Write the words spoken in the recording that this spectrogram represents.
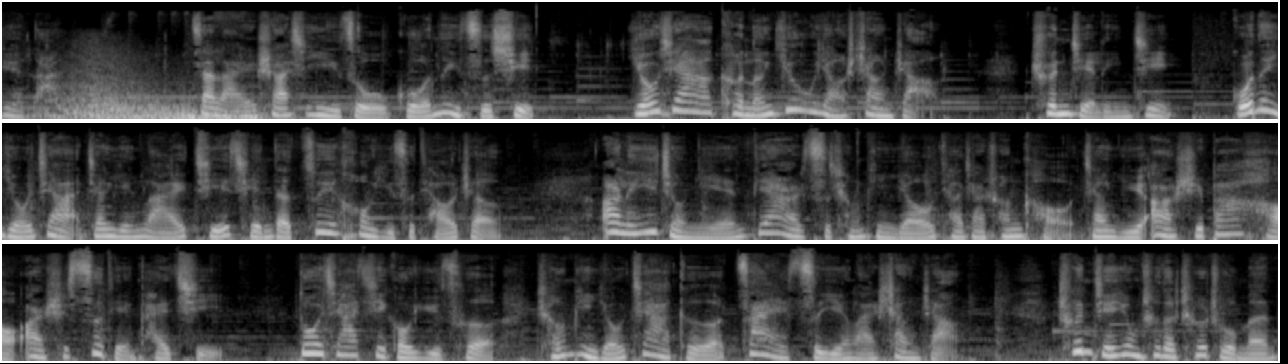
阅览。再来刷新一组国内资讯，油价可能又要上涨。春节临近，国内油价将迎来节前的最后一次调整。二零一九年第二次成品油调价窗口将于二十八号二十四点开启。多家机构预测，成品油价格再次迎来上涨。春节用车的车主们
